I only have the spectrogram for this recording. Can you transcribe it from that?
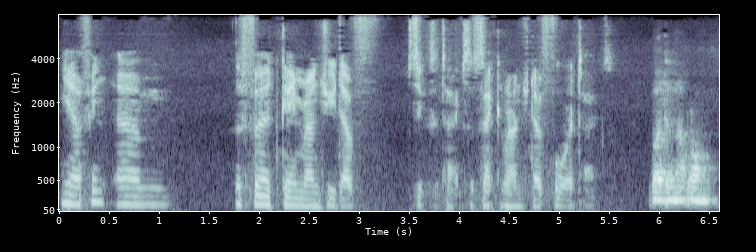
Yeah. I think um, the third game round you'd have six attacks. The second round you'd have four attacks. Have I done that wrong?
